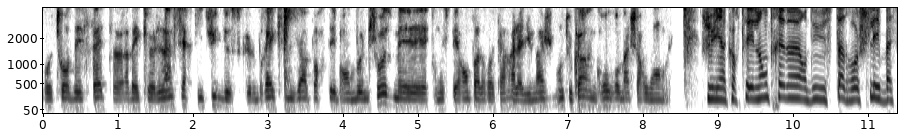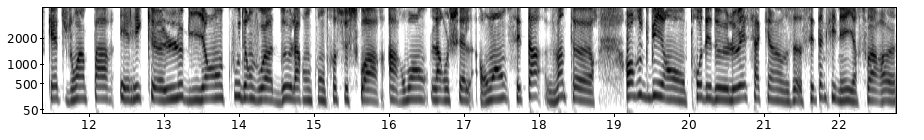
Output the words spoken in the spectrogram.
autour des fêtes euh, avec l'incertitude de ce que le break nous a apporté en bonne chose, mais en espérant pas de retard à l'allumage. En tout cas, un gros, gros match à Rouen. Julien Corté, l'entraîneur du Stade Rochelet Basket, joint par Éric Lebillan. Coup d'envoi de la rencontre ce soir à Rouen, La Rochelle, Rouen. C'est à 20h. En rugby, en Pro D2, le SA15 s'est incliné hier soir euh,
